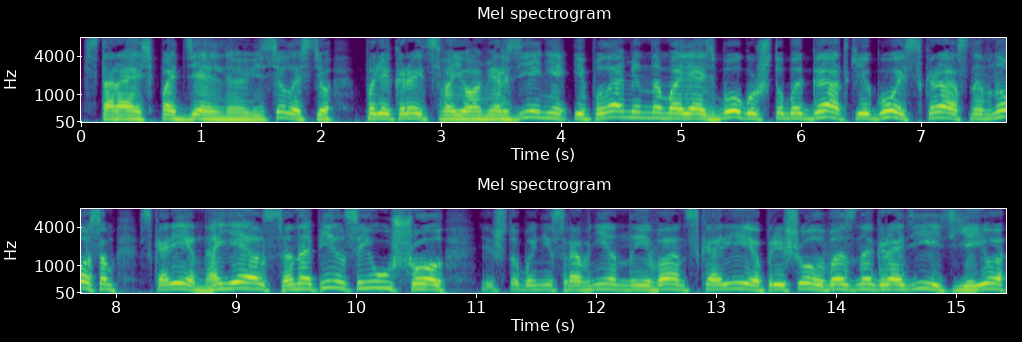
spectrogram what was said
стараясь поддельную веселостью прикрыть свое омерзение и пламенно молясь Богу, чтобы гадкий гость с красным носом скорее наелся, напился и ушел, и чтобы несравненный Иван скорее пришел вознаградить ее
